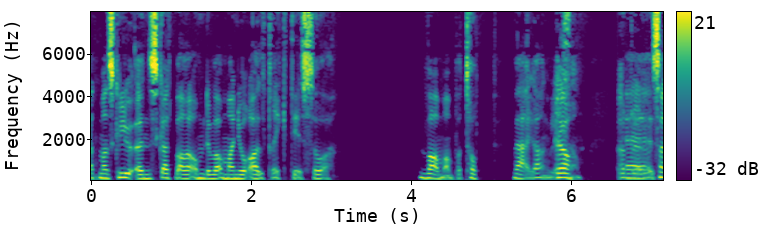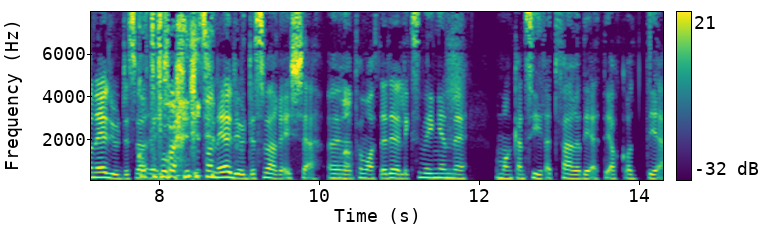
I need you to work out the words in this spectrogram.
at man skulle jo ønske at bare om det var man gjorde alt riktig, så var man på topp hver gang, liksom. Ja, det, Eh, sånn er det. Sånn er det jo dessverre ikke. Eh, på en måte, Det er liksom ingen eh, om man kan si rettferdighet i akkurat det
